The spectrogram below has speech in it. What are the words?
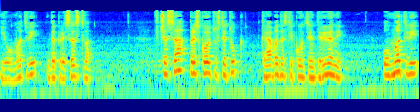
и умът ви да присъства. Часа, през който сте тук, трябва да сте концентрирани. Умът ви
